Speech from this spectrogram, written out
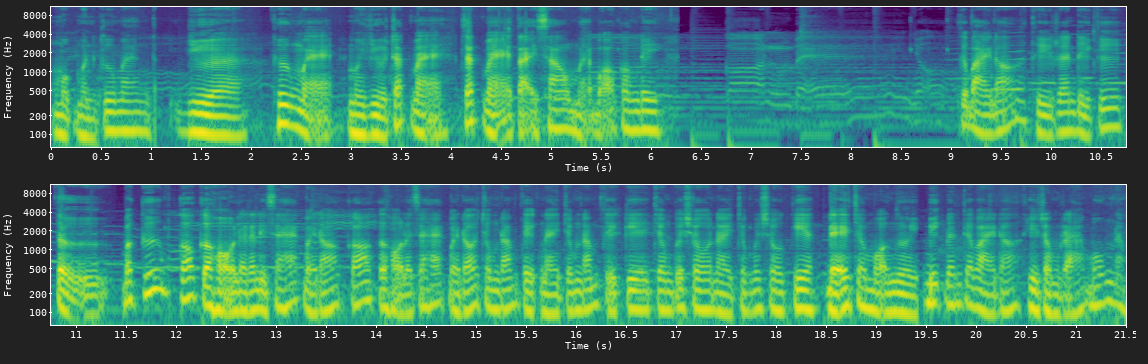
một mình cưu mang. Vừa thương mẹ mà vừa trách mẹ trách mẹ tại sao mẹ bỏ con đi? Cái bài đó thì Randy cứ tự, bất cứ có cơ hội là Randy sẽ hát bài đó, có cơ hội là sẽ hát bài đó trong đám tiệc này, trong đám tiệc kia, trong cái show này, trong cái show kia, để cho mọi người biết đến cái bài đó. Thì ròng rã 4 năm,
